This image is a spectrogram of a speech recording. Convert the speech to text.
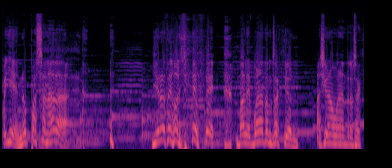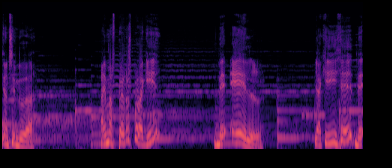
Oye, no pasa nada. Yo no tengo nieve. Vale, buena transacción. Ha sido una buena transacción, sin duda. ¿Hay más perros por aquí? De él. Y aquí dice de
